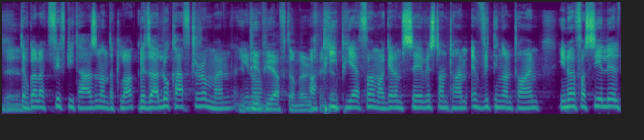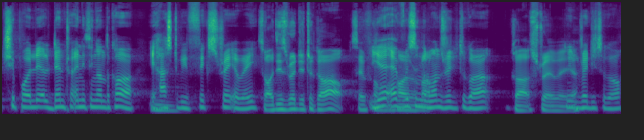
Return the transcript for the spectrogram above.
they've got like fifty thousand on the clock because I look after them, man. You, You, know. PPF them, I everything. yeah? PPF them, I get them serviced on time, everything on time. You know, if I see a little chip or a little dent or anything on the car, it has mm. to be fixed straight away. So are these ready to go out? Say from Yeah, every single one's ready to go out, Go out straight away. Mm, yeah. ready to go.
